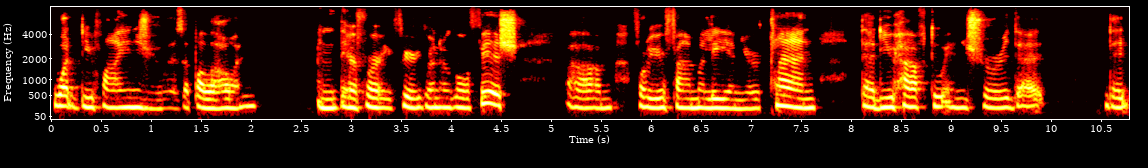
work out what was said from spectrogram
what defines you as a palauan and therefore if you're going to go fish um, for your family and your clan that you have to ensure that that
